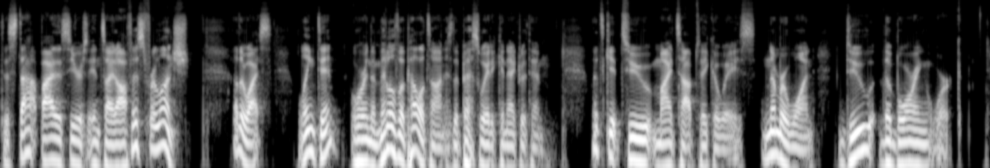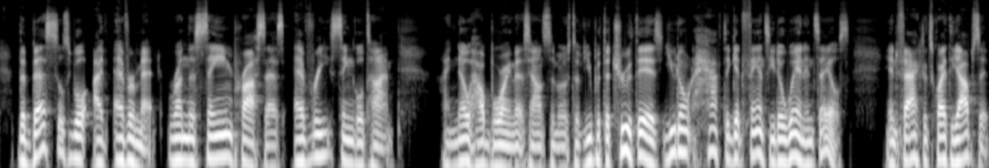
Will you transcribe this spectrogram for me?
to stop by the Cirrus Insight office for lunch. Otherwise, LinkedIn or in the middle of a Peloton is the best way to connect with him. Let's get to my top takeaways. Number one, do the boring work. The best salespeople I've ever met run the same process every single time. I know how boring that sounds to most of you, but the truth is, you don't have to get fancy to win in sales. In fact, it's quite the opposite.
